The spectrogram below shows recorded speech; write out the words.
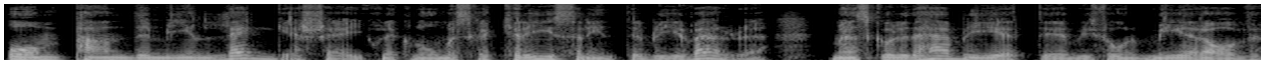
Om pandemin lägger sig och den ekonomiska krisen inte blir värre. Men skulle det här bli ett, eh, vi får mer av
